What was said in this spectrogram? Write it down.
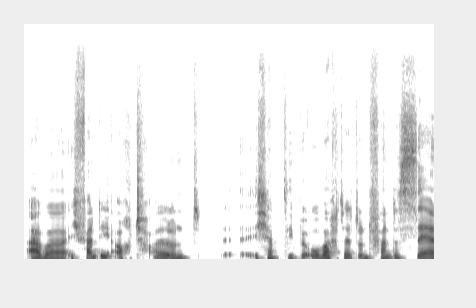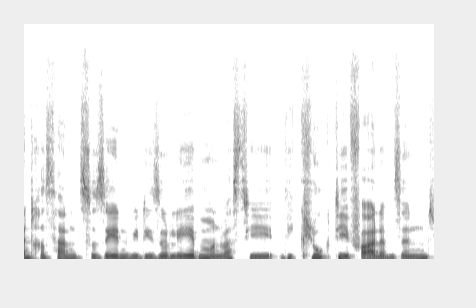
Aber ich fand die auch toll und ich habe die beobachtet und fand es sehr interessant zu sehen, wie die so leben und was die, wie klug die vor allem sind.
